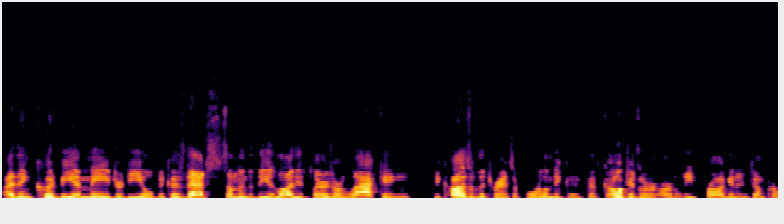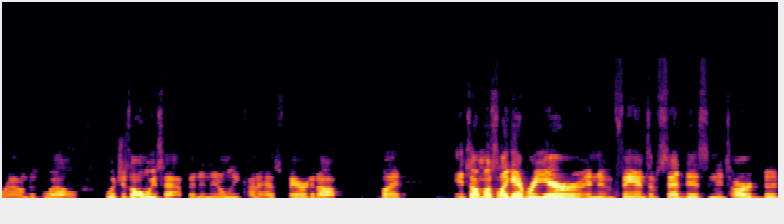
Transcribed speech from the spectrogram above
I think, could be a major deal because that's something that the, a lot of these players are lacking because of the transfer portal and because, coaches are, are leapfrogging and jumping around as well, which has always happened and it only kind of has fared it up. But it's almost like every year, and fans have said this, and it's hard to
